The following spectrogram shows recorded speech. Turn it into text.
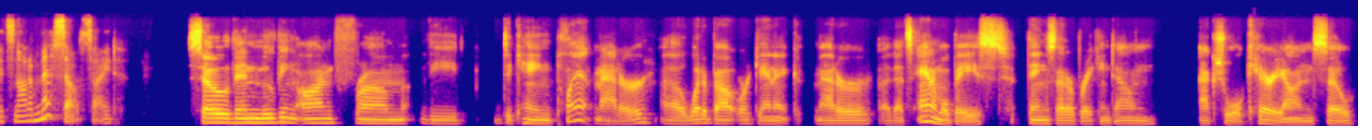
it's not a mess outside. So then moving on from the decaying plant matter, uh, what about organic matter uh, that's animal based, things that are breaking down actual carrion. So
